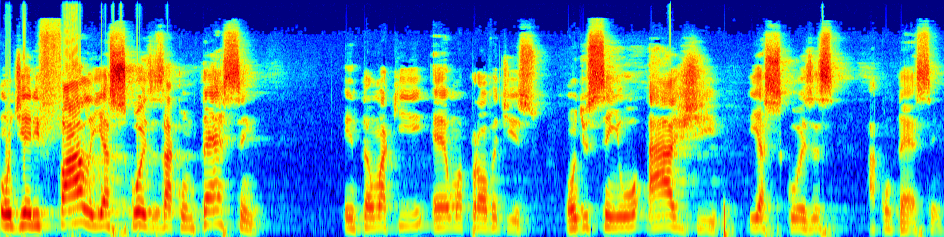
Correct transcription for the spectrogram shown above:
onde ele fala e as coisas acontecem, então aqui é uma prova disso, onde o Senhor age e as coisas acontecem.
